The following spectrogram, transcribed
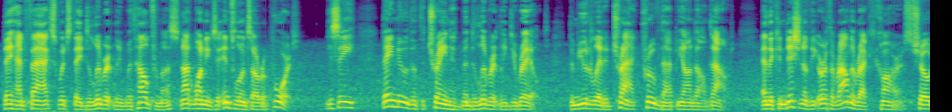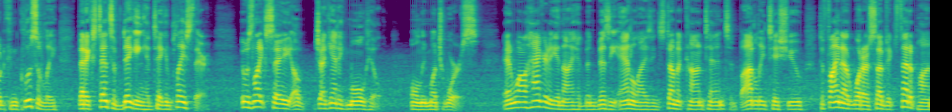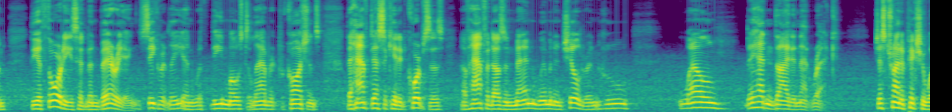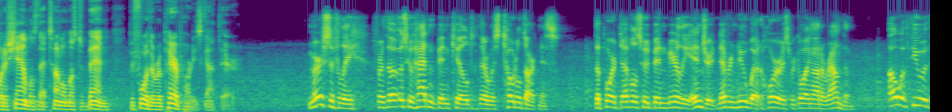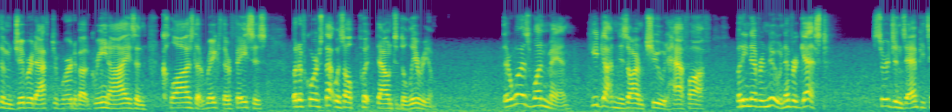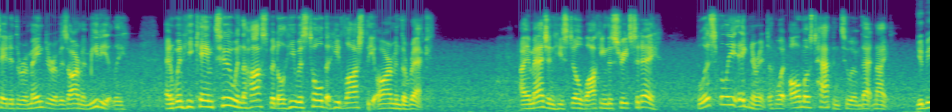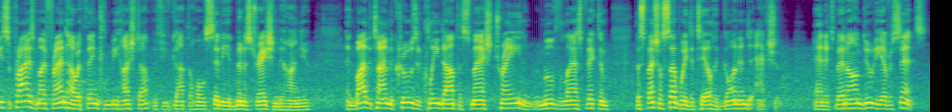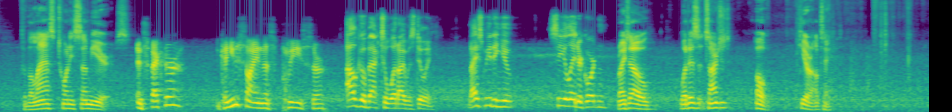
They had facts which they deliberately withheld from us, not wanting to influence our report. You see, they knew that the train had been deliberately derailed. The mutilated track proved that beyond all doubt. And the condition of the earth around the wrecked cars showed conclusively that extensive digging had taken place there. It was like, say, a gigantic molehill, only much worse. And while Haggerty and I had been busy analyzing stomach contents and bodily tissue to find out what our subject fed upon, the authorities had been burying, secretly and with the most elaborate precautions, the half desiccated corpses of half a dozen men, women, and children who, well, they hadn't died in that wreck. Just try to picture what a shambles that tunnel must have been before the repair parties got there. Mercifully, for those who hadn't been killed, there was total darkness. The poor devils who'd been merely injured never knew what horrors were going on around them. Oh, a few of them gibbered afterward about green eyes and claws that raked their faces, but of course that was all put down to delirium. There was one man, he'd gotten his arm chewed half off, but he never knew, never guessed. Surgeons amputated the remainder of his arm immediately, and when he came to in the hospital, he was told that he'd lost the arm in the wreck. I imagine he's still walking the streets today, blissfully ignorant of what almost happened to him that night. You'd be surprised, my friend, how a thing can be hushed up if you've got the whole city administration behind you. And by the time the crews had cleaned out the smashed train and removed the last victim, the special subway detail had gone into action. And it's been on duty ever since, for the last 20 some years. Inspector, can you sign this, please, sir? I'll go back to what I was doing. Nice meeting you. See you later, Gordon. Righto. What is it, Sergeant? Oh, here, I'll take it.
